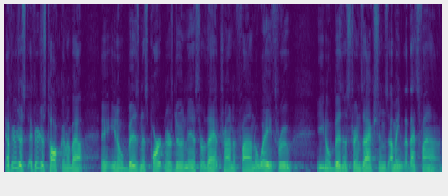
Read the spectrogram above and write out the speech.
Now, if you're just if you're just talking about eh, you know business partners doing this or that, trying to find a way through you know business transactions, I mean that's fine.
